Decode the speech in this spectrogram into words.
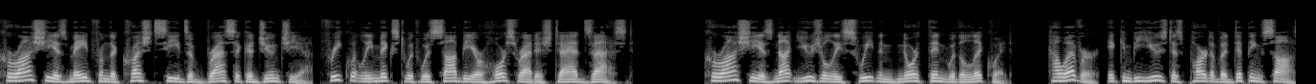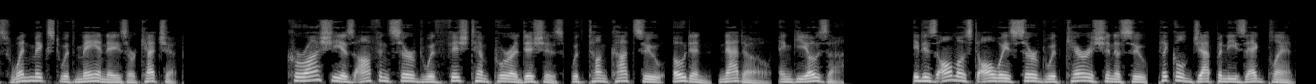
Karashi is made from the crushed seeds of Brassica juncea, frequently mixed with wasabi or horseradish to add zest. Karashi is not usually sweetened nor thinned with a liquid. However, it can be used as part of a dipping sauce when mixed with mayonnaise or ketchup. Karashi is often served with fish tempura dishes, with tonkatsu, oden, natto, and gyoza. It is almost always served with karashinasu, pickled Japanese eggplant.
